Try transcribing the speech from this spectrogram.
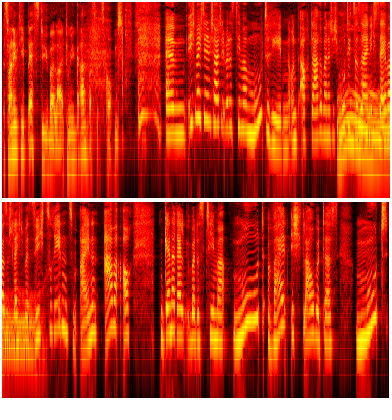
Das war nämlich die beste Überleitung, egal was jetzt kommt. ähm, ich möchte nämlich heute über das Thema Mut reden und auch darüber natürlich mutig uh. zu sein, nicht selber so schlecht über sich zu reden, zum einen, aber auch generell über das Thema Mut, weil ich glaube, dass Mut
